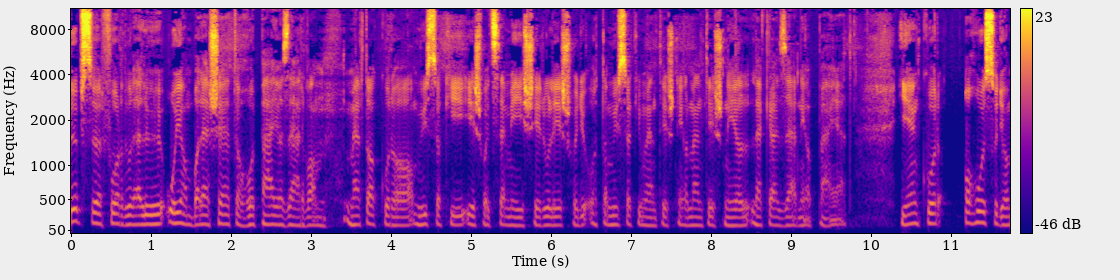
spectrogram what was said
többször fordul elő olyan baleset, ahol pályazár van, mert akkor a műszaki és vagy személyi sérülés, hogy ott a műszaki mentésnél, mentésnél le kell zárni a pályát. Ilyenkor ahhoz, hogy a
